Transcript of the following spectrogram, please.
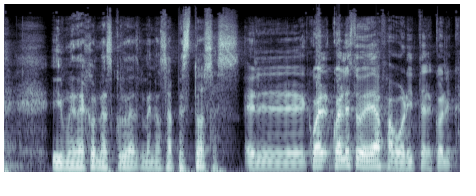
y me deja unas crudas menos apestosas. El, ¿cuál, ¿Cuál es tu bebida favorita alcohólica?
